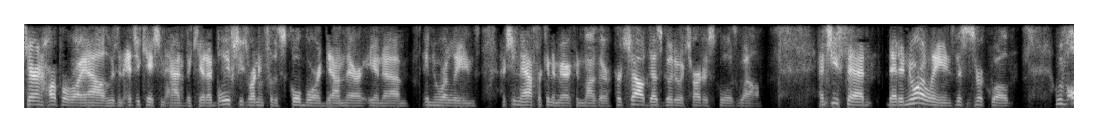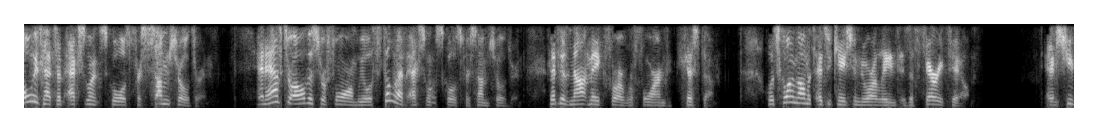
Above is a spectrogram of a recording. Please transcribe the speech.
Karen Harper Royal, who's an education advocate. I believe she's running for the school board down there in um, in New Orleans. And she's an African American mother. Her child does go to a charter school as well. And she said that in New Orleans, this is her quote, we've always had some excellent schools for some children. And after all this reform, we will still have excellent schools for some children. That does not make for a reformed system. What's going on with education in New Orleans is a fairy tale. And she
